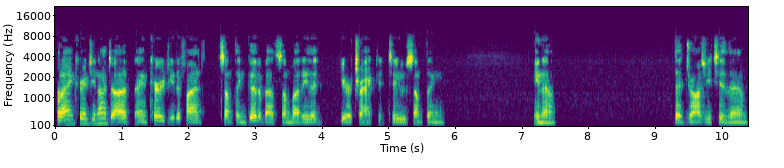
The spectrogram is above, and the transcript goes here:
But I encourage you not to. I encourage you to find something good about somebody that you're attracted to, something, you know, that draws you to them.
